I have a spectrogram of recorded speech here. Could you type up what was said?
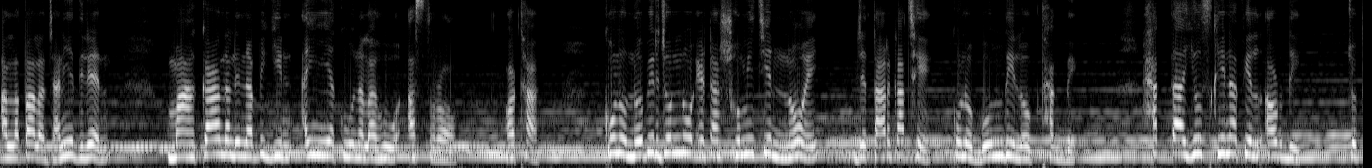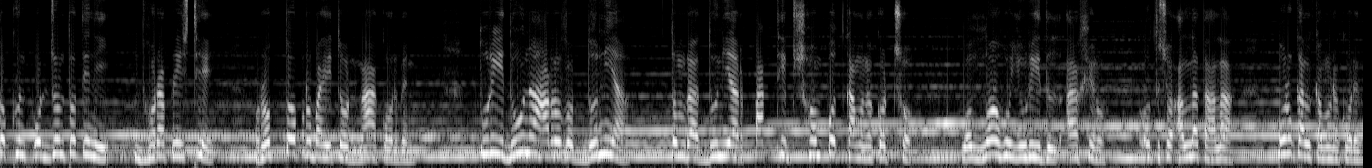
আল্লাহ তালা জানিয়ে দিলেন মা কান আলী নাবিগিন আইয়াকুন আলাহু আস্ত্র অর্থাৎ, কোনো নবীর জন্য এটা সমীচীন নয় যে তার কাছে কোনো বন্দি লোক থাকবে। হাত্তা ইউসখিনা ফিল আর্দি, যতক্ষণ পর্যন্ত তিনি ধরাপৃষ্ঠে রক্ত প্রবাহিত না করবেন। তুরি দুনা আরজ দুনিয়া, তোমরা দুনিয়ার পার্থিব সম্পদ কামনা করছ। ওল্লাহ ইউরিদুল আখের অথচ আল্লাহ তালা পরকাল কামনা করেন।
